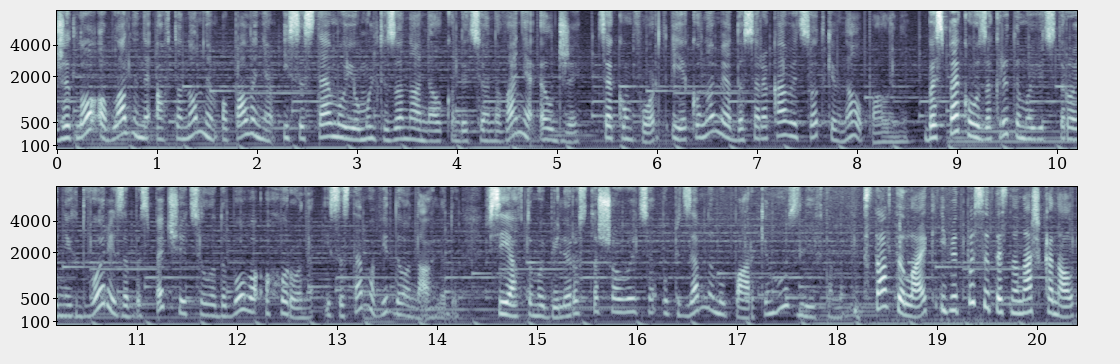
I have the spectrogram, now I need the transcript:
Житло обладнане автономним опаленням і системою мультизонального кондиціонування LG. Це комфорт і економія до 40% на опаленні. Безпеку у закритому від сторонніх дворі забезпечує цілодобова охорона і система відеонагляду. Всі автомобілі розташовуються у підземному паркінгу з ліфтами. Ставте лайк і підписуйтесь на наш канал,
